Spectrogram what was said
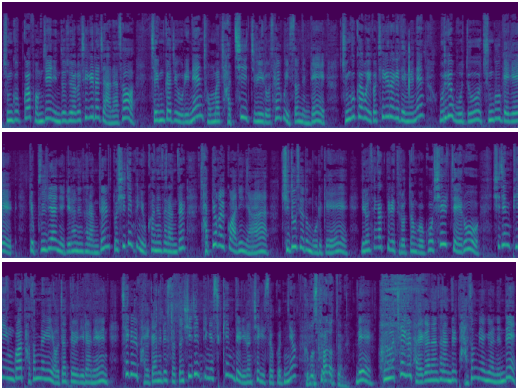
중국과 범죄인 인도 조약을 체결하지 않아서 지금까지 우리는 정말 자치주의로 살고 있었는데 중국하고 이걸 체결하게 되면은 우리가 모두 중국에게 이렇게 불리한 얘기를 하는 사람들 또 시진핑 욕하는 사람들 잡혀갈 거 아니냐 쥐도 새도 모르게 이런 생각들이 들었던 거고 실제로 시진핑과 다섯 명의 여자들이라는 책을 발간을 했었던 시진핑의 스캔들 이런 책이 있었거든요. 그분 사라졌다며. 네, 그 책을 발간한 사람들이 다섯 명이었는데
